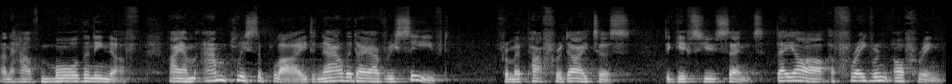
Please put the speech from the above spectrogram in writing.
and have more than enough. I am amply supplied now that I have received from Epaphroditus the gifts you sent. They are a fragrant offering,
